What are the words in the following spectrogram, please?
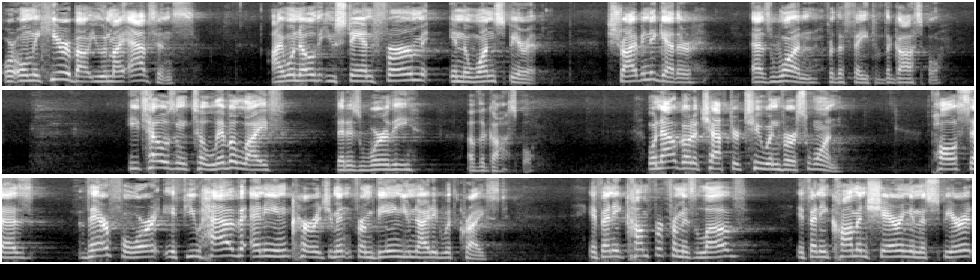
or only hear about you in my absence, I will know that you stand firm in the one spirit, striving together as one for the faith of the gospel. He tells them to live a life that is worthy of the gospel. We'll now go to chapter 2 and verse 1. Paul says, Therefore, if you have any encouragement from being united with Christ, if any comfort from his love, if any common sharing in the Spirit,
